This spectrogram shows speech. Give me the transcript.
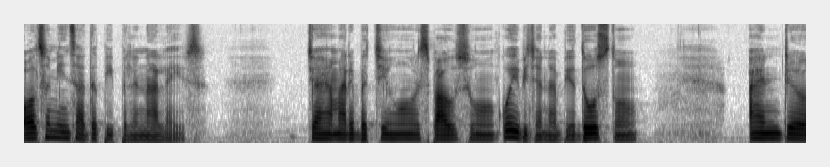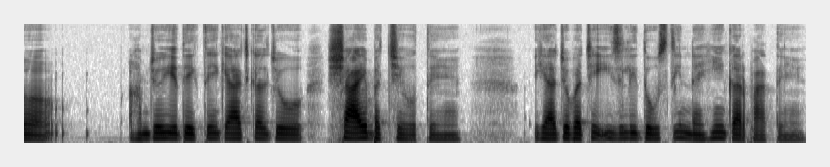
also means other people in our lives चाहे हमारे बच्चे हों स्पाउस हों, कोई भी जना भी हो, दोस्त हों। एंड हम जो ये देखते हैं कि आजकल जो शाय बच्चे होते हैं या जो बच्चे इजीली दोस्ती नहीं कर पाते हैं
